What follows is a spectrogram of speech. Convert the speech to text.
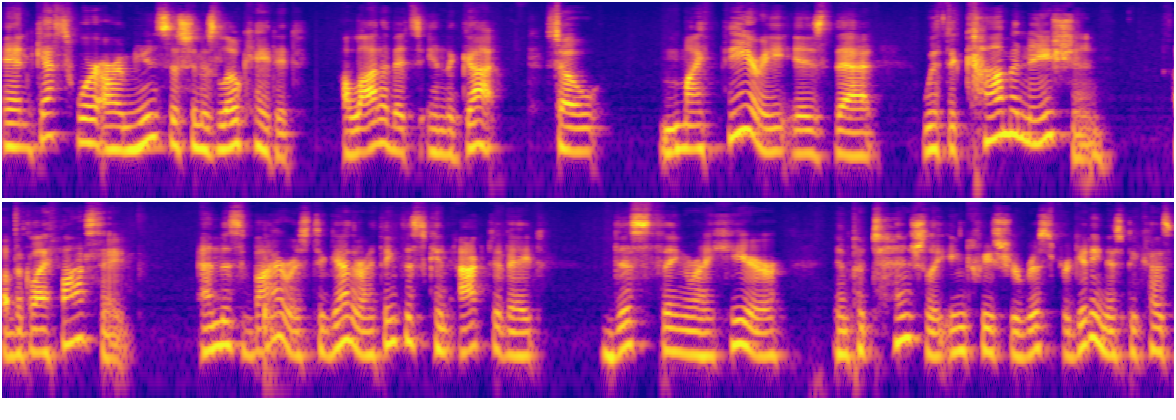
And guess where our immune system is located? A lot of it's in the gut. So, my theory is that with the combination of the glyphosate and this virus together, I think this can activate this thing right here and potentially increase your risk for getting this because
